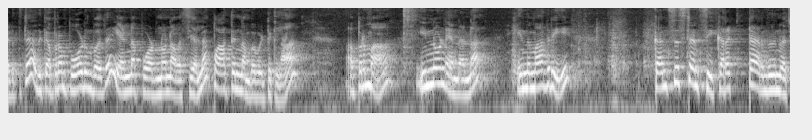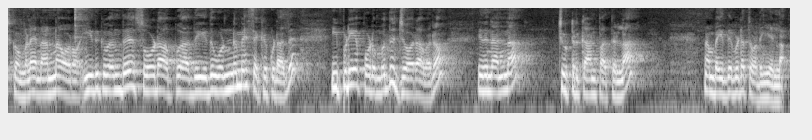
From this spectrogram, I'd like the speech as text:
எடுத்துகிட்டு அதுக்கப்புறம் போடும்போது எண்ணெய் போடணும்னு அவசியம் இல்லை. பார்த்து நம்ம விட்டுக்கலாம். அப்புறமா இன்னொன்று என்னென்னா இந்த மாதிரி கன்சிஸ்டன்சி கரெக்டாக இருந்ததுன்னு வச்சுக்கோங்களேன் நன்னா வரும் இதுக்கு வந்து சோடா உப்பு அது இது ஒன்றுமே சேர்க்கக்கூடாது. இப்படியே போடும்போது ஜோராக வரும். இது நன்னா சுட்டிருக்கான்னு பார்த்துடலாம். நம்ம இதை விட தொடங்கிடலாம்.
